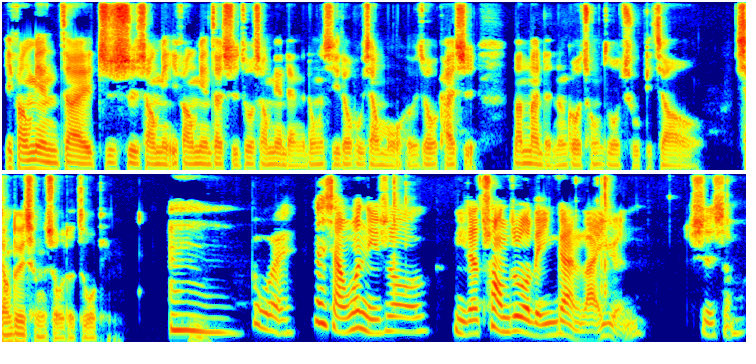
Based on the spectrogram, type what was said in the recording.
一方面在知识上面，一方面在实作上面，两个东西都互相磨合之后，开始慢慢的能够创作出比较相对成熟的作品。嗯，对。那想问你说，你的创作灵感来源是什么？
